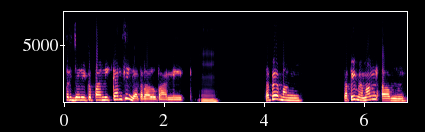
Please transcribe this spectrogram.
terjadi kepanikan sih nggak terlalu panik. hmm. Tapi emang, tapi memang em,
